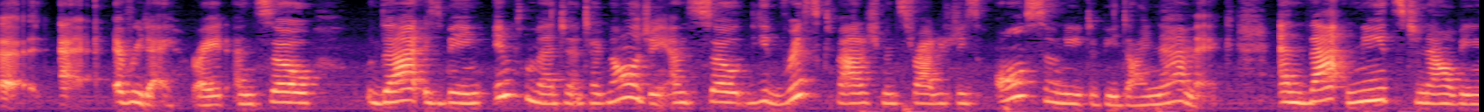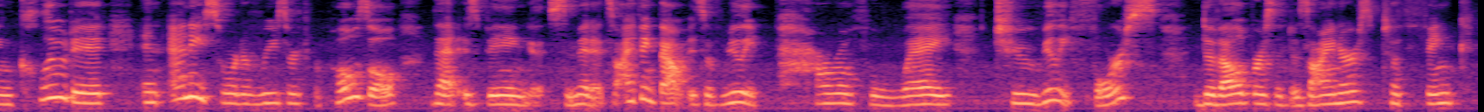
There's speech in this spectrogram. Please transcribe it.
uh, every day right? And so that is being implemented in technology. And so the risk management strategies also need to be dynamic. And that needs to now be included in any sort of research proposal that is being submitted. So I think that is a really powerful way to really force developers and designers to think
